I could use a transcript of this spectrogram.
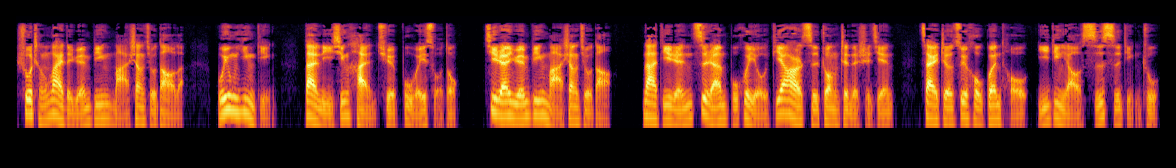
说：“城外的援兵马上就到了，不用硬顶。”但李兴汉却不为所动。既然援兵马上就到，那敌人自然不会有第二次撞阵的时间。在这最后关头，一定要死死顶住。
